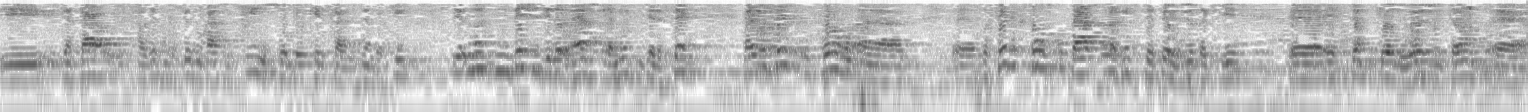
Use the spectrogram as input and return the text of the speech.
e, tentar fazer com vocês um raciocínio sobre o que ele está dizendo aqui. Não, não deixem de ler o resto, é muito interessante, mas vocês foram. É, vocês é que são os culpados por a gente ter perdido aqui é, esse tempo todo hoje, então é,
